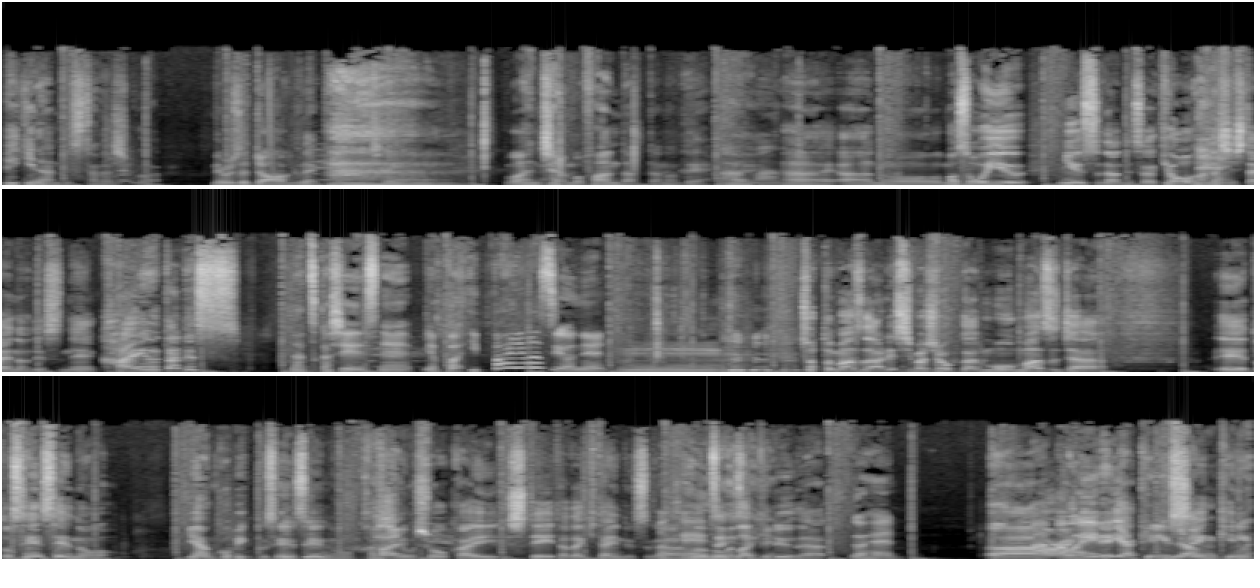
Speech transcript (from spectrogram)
匹なんです正しくは。There was a dog that came to ワンちゃんもファンだったので、ワンワンはいあのまあ、そういうニュースなんですが今日お話ししたいのはですね替え歌です。懐かしいですね。やっぱいっぱいありますよね。うーん ちょっとまずあれしましょうかもうまずじゃあ、えー、と先生のヤンコビック先生の歌詞を紹介していただきたいんですが、Okay. Who who would like to do that? Go ahead. Uh, all right, eat it. Yeah, can you sing? Can you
